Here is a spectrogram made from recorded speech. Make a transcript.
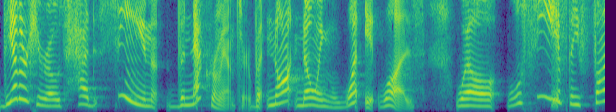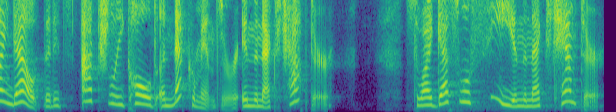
the other heroes had seen the necromancer, but not knowing what it was. Well, we'll see if they find out that it's actually called a necromancer in the next chapter. So I guess we'll see in the next chapter.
